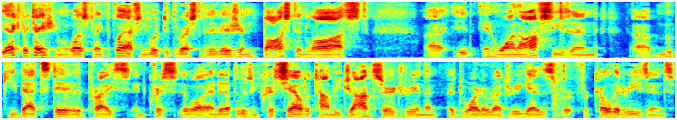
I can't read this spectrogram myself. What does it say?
The expectation was to make the playoffs. And you looked at the rest of the division. Boston lost uh, in, in one off season. Uh, Mookie Betts, David Price, and Chris well ended up losing Chris Sale to Tommy John surgery, and then Eduardo Rodriguez for, for COVID reasons.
